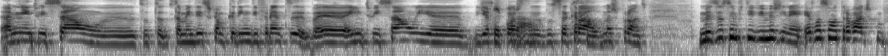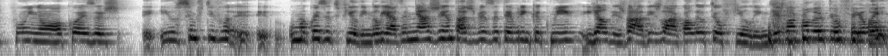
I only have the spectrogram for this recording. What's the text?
à minha intuição, eh, tu, tu, também dizes que é um bocadinho diferente eh, a, intuição e a, e a resposta do sacral, mas pronto. Mas eu sempre tive, imaginem, em relação a trabalhos que me propunham ou coisas, eu sempre tive uma coisa de feeling. Aliás, a minha agente às vezes até brinca comigo e ela diz: Vá, diz lá qual é o teu feeling, diz lá qual é o teu feeling.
